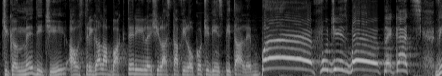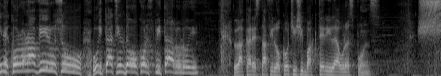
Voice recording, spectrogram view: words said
Ci că medicii au strigat la bacteriile și la stafilococii din spitale. Bă, fugiți, bă, plecați! Vine coronavirusul! Uitați-l de ocol spitalului! La care stafilococii și bacteriile au răspuns. Șș,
